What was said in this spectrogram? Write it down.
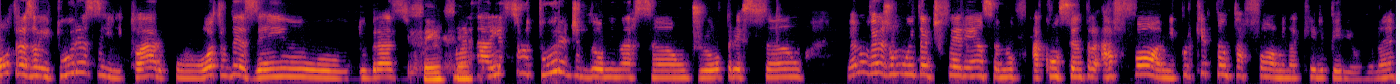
outras leituras e, claro, com outro desenho do Brasil. Sim, sim. Mas a estrutura de dominação, de opressão, eu não vejo muita diferença no a concentra a fome. Por que tanta fome naquele período, né?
